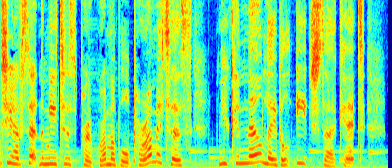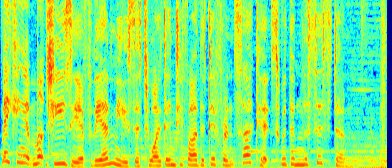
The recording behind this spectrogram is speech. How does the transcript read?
Once you have set the meter's programmable parameters, you can now label each circuit, making it much easier for the end user to identify the different circuits within the system.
